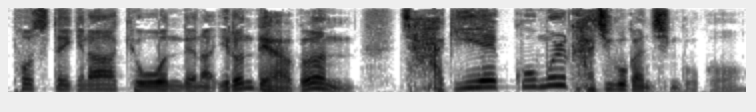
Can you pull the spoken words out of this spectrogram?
포스텍이나 교원대나 이런 대학은 자기의 꿈을 가지고 간 친구고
